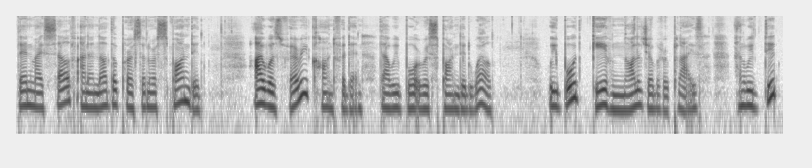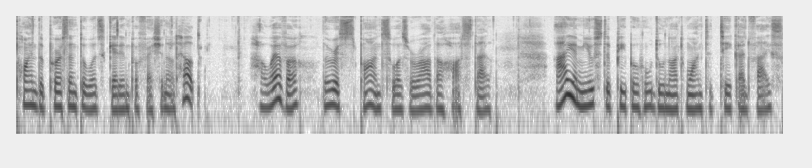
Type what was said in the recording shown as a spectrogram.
then myself and another person responded. I was very confident that we both responded well. We both gave knowledgeable replies, and we did point the person towards getting professional help. However, the response was rather hostile. I am used to people who do not want to take advice,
